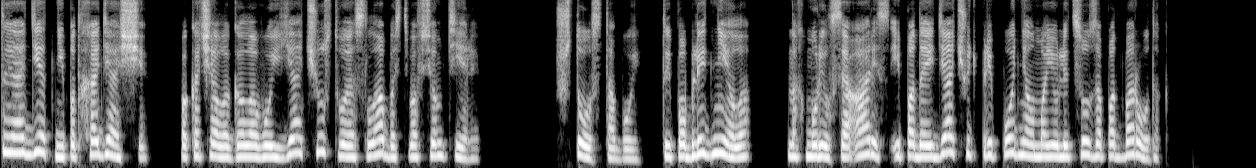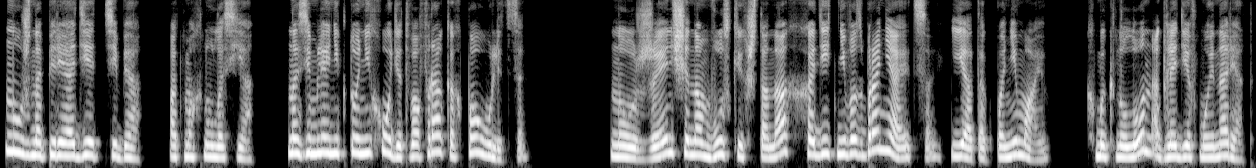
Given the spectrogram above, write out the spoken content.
«Ты одет неподходяще», – покачала головой я, чувствуя слабость во всем теле. «Что с тобой? Ты побледнела», – нахмурился Арис и, подойдя, чуть приподнял мое лицо за подбородок. «Нужно переодеть тебя», – отмахнулась я. «На земле никто не ходит во фраках по улице». «Но женщинам в узких штанах ходить не возбраняется, я так понимаю», – хмыкнул он, оглядев мой наряд.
